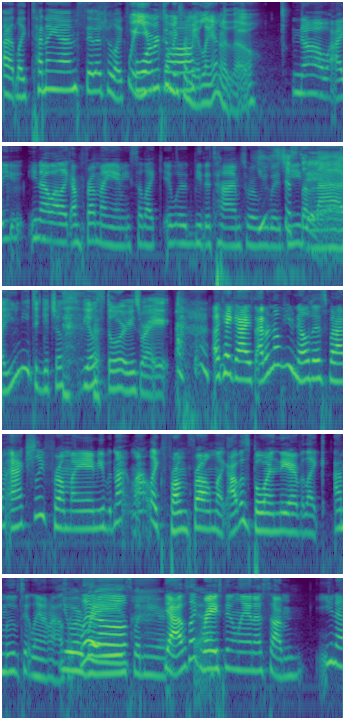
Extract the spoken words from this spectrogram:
at like 10 a.m. Stay there till like. Wait, 4 you were coming from. Atlanta though. No, I you know like I'm from Miami, so like it would be the times where we It's would just be a there. lie. You need to get your your stories right. Okay, guys, I don't know if you know this, but I'm actually from Miami, but not not like from from. Like I was born there, but like I moved to Atlanta when I was You like, were little. raised when you were. Yeah, I was like yeah. raised in Atlanta, so I'm you know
